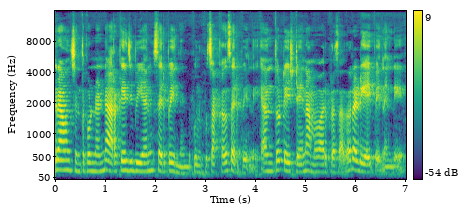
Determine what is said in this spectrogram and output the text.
గ్రాముల చింతపండు అండి అర కేజీ బియ్యానికి సరిపోయిందండి పులుపు. చక్కగా సరిపోయింది. ఎంతో టేస్ట్ అయిన అమ్మవారి ప్రసాదం రెడీ అయిపోయిందండి.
